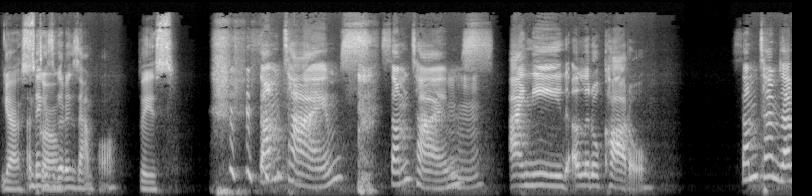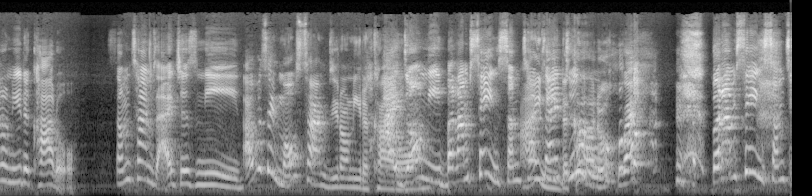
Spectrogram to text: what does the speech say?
yes, I think it's a good example. please. sometimes, sometimes Mm-hmm. I need a little coddle. Sometimes I don't need a coddle. Sometimes I just need. I would say most times you don't need a cuddle. I don't need, but I'm saying sometimes I, need a do. cuddle. Right? But I'm saying sometimes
